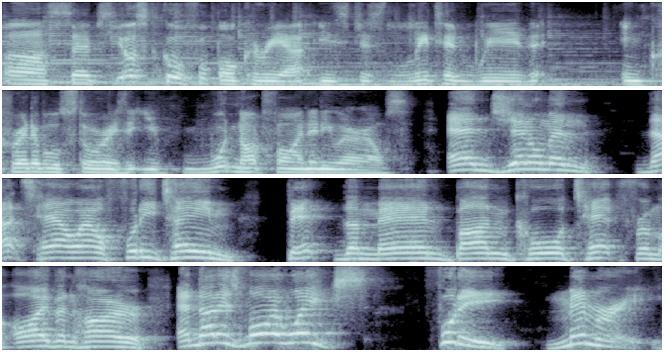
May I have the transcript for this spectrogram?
Oh, Serbs, your school football career is just littered with incredible stories that you would not find anywhere else. And gentlemen, that's how our footy team bet the man bun quartet from Ivanhoe. And that is my week's footy memory.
